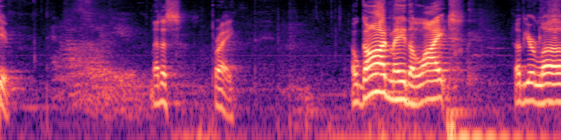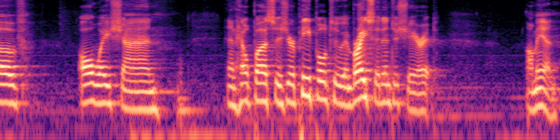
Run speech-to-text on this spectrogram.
you. Let us pray. O oh God, may the light of your love always shine and help us as your people to embrace it and to share it. Amen.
